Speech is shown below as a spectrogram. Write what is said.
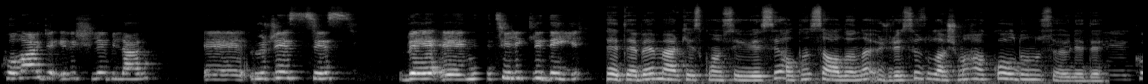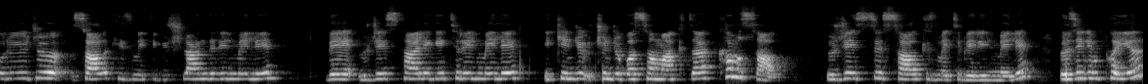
kolayca erişilebilen, e, ücretsiz ve e, nitelikli değil. TTB Merkez Konseyi üyesi halkın sağlığına ücretsiz ulaşma hakkı olduğunu söyledi. E, koruyucu sağlık hizmeti güçlendirilmeli ve ücretsiz hale getirilmeli. İkinci, üçüncü basamakta kamusal ücretsiz sağlık hizmeti verilmeli. Özelin payı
